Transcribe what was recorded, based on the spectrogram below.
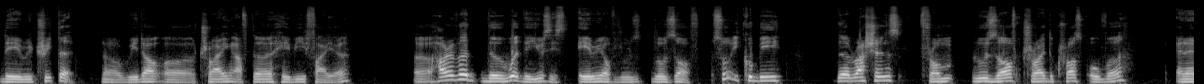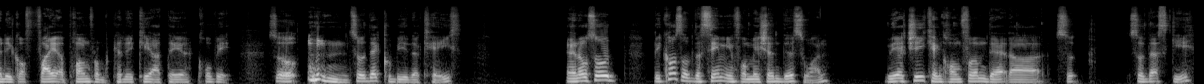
they retreated uh, without uh, trying after heavy fire. Uh, however, the word they use is area of Luz Luzov. So it could be the Russians from Luzov tried to cross over and then they got fired upon from Kalikiate So so that could be the case. And also because of the same information, this one, we actually can confirm that uh so Soldatske,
